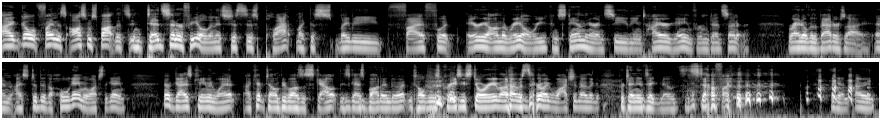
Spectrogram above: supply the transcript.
I go find this awesome spot that's in dead center field, and it's just this plat like this maybe five foot area on the rail where you can stand there and see the entire game from dead center, right over the batter's eye. And I stood there the whole game and watched the game. You know, guys came and went. I kept telling people I was a scout. These guys bought into it and told me this crazy story about I was there like watching. I was like pretending to take notes and stuff. again, I mean,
